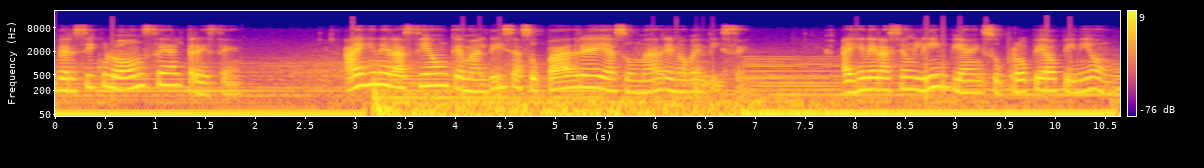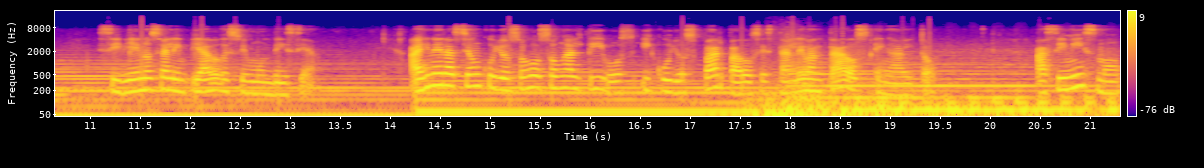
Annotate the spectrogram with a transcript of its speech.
versículo 11 al 13. Hay generación que maldice a su padre y a su madre no bendice. Hay generación limpia en su propia opinión, si bien no se ha limpiado de su inmundicia. Hay generación cuyos ojos son altivos y cuyos párpados están levantados en alto. Asimismo,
